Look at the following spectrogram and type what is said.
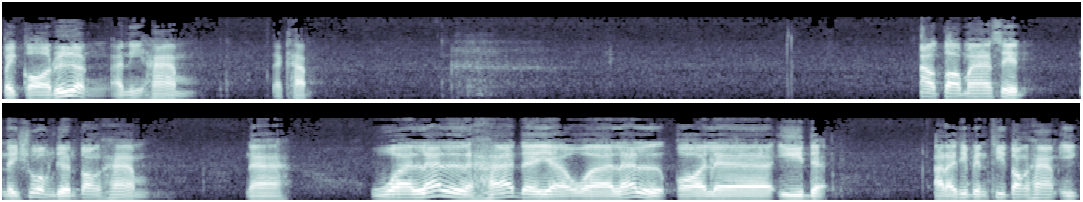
ไปก่อเรื่อง อันนี้ห้ามนะครับเอาต่อมาเสร็จในช่วงเดือนต้องห้ามนะวะลลฮะดยาวะลลกอลาอีดอะไรที่เป็นที่ต้องห้ามอีก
